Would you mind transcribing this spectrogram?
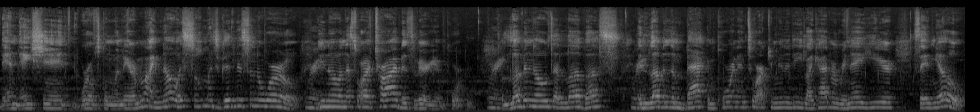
damnation and the world's going there. I'm like, no, it's so much goodness in the world. Right. You know, and that's why our tribe is very important. Right. Loving those that love us Right. and loving them back and pouring into our community, like having Renee here saying, yo,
